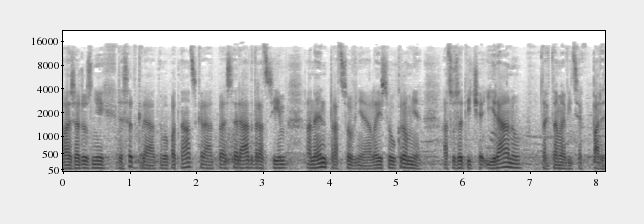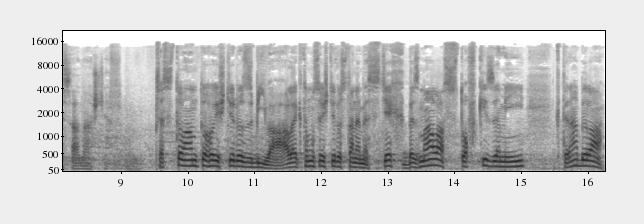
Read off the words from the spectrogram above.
ale řadu z nich 10krát nebo 15krát, protože se rád vracím a nejen pracovně, ale i soukromně. A co se týče Iránu, tak tam je více jak 50 návštěv. Přesto vám toho ještě dost zbývá, ale k tomu se ještě dostaneme. Z těch bezmála stovky zemí, která byla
